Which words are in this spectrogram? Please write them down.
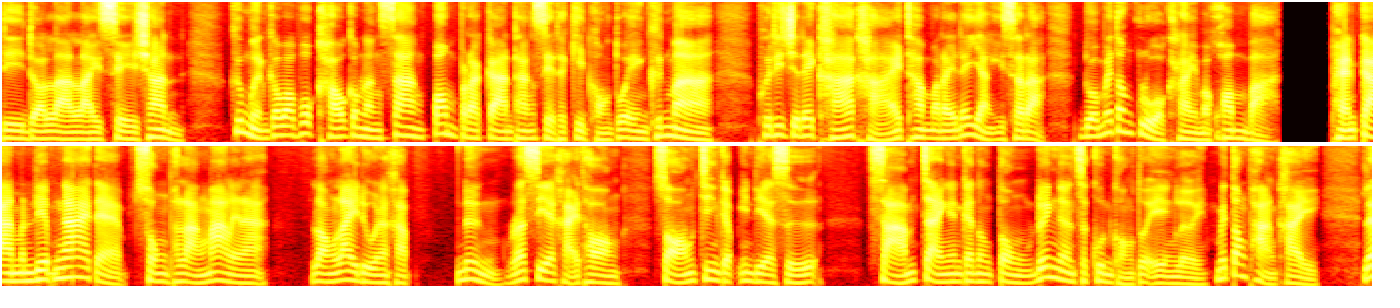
de-dollarization คือเหมือนกับว่าพวกเขากำลังสร้างป้อมปราการทางเศรษฐกิจของตัวเองขึ้นมา เพื่อที่จะได้ค้าขายทำอะไรได้อย่างอิสระ โดยไม่ต้องกลัวใครมาคว่ำบาตรแผนการมันเรียบง่ายแต่ทรงพลังมากเลยนะ ลองไล่ดูนะครับ 1. รัสเซียขายทอง 2. จีนกับอินเดียซื้อ 3. จ่ายเงินกันตรงๆ ด้วยเงินสกุลของตัวเองเลย ไม่ต้องผ่านใคร และ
